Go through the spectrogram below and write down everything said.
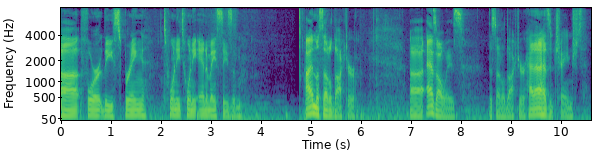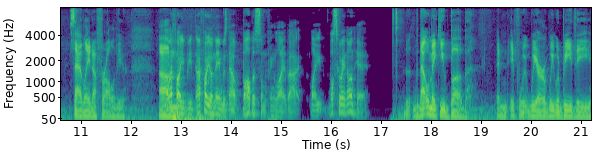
uh, for the spring 2020 anime season. I'm the subtle doctor. Uh, as always, the subtle doctor. That hasn't changed, sadly enough, for all of you. Um, I thought you'd be, I thought your name was now Bob or something like that. Like, what's going on here? That will make you Bub, and if we, we are, we would be the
